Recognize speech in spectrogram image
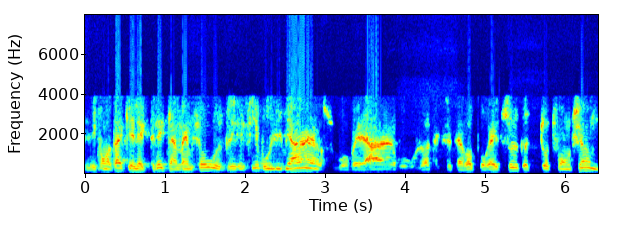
Les contacts électriques, la même chose. Vérifier vos lumières sur vos VR, vos lots, etc. pour être sûr que tout fonctionne.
